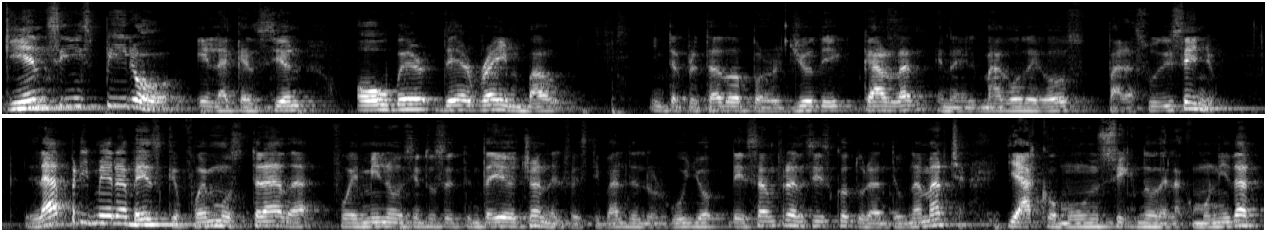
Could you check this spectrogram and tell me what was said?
quien se inspiró en la canción Over the Rainbow, interpretado por Judy Garland en El Mago de Oz para su diseño. La primera vez que fue mostrada fue en 1978 en el Festival del Orgullo de San Francisco durante una marcha, ya como un signo de la comunidad.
